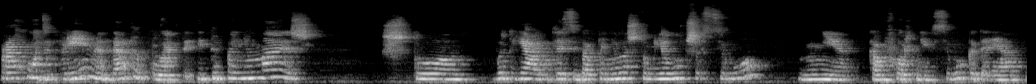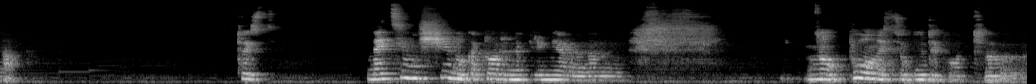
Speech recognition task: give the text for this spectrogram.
проходит время, да, какое-то, и ты понимаешь, что вот я для себя поняла, что мне лучше всего, мне комфортнее всего, когда я одна. То есть найти мужчину, который, например, ну, полностью будет вот э,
